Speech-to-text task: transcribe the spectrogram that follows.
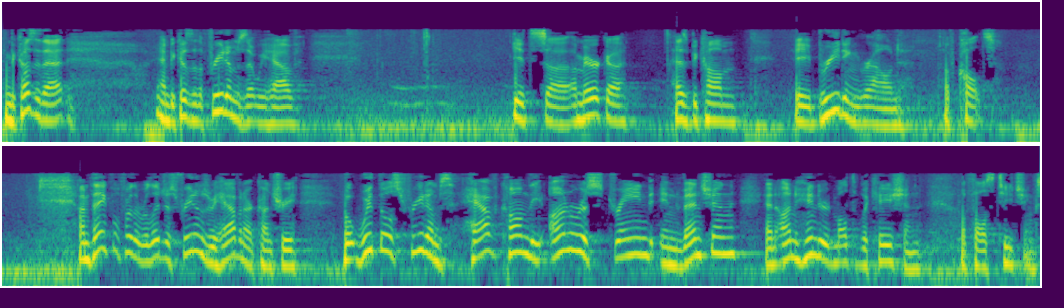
And because of that, and because of the freedoms that we have, it's uh, America has become a breeding ground of cults. I'm thankful for the religious freedoms we have in our country, but with those freedoms have come the unrestrained invention and unhindered multiplication of false teachings.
